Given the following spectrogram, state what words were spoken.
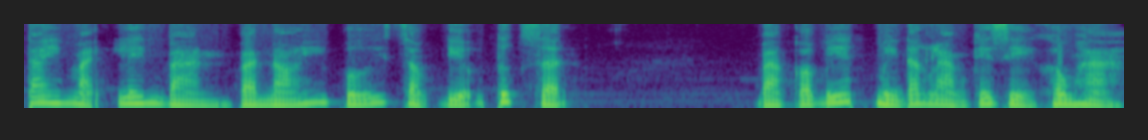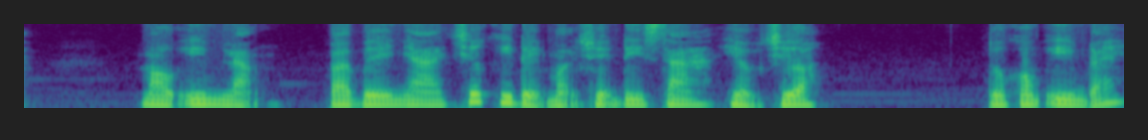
tay mạnh lên bàn và nói với giọng điệu tức giận. Bà có biết mình đang làm cái gì không hả? Mau im lặng và về nhà trước khi để mọi chuyện đi xa, hiểu chưa? Tôi không im đấy.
